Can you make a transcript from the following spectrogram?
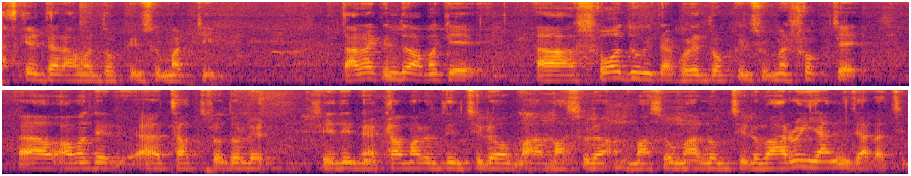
আজকের যারা আমার দক্ষিণ সুরমার টিম তারা কিন্তু আমাকে সহযোগিতা করে দক্ষিণ সুরমার সবচেয়ে আমাদের ছাত্র দলের সেদিন কামালউদ্দিন ছিল, মা- মাসুরা মাসুম আলম ছিল বা আরও ইয়াং যারা ছিল।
